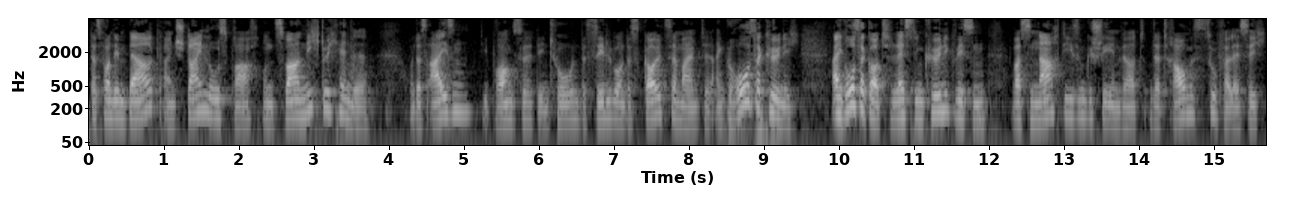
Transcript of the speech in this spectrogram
dass von dem Berg ein Stein losbrach, und zwar nicht durch Hände, und das Eisen, die Bronze, den Ton, das Silber und das Gold zermalmte. Ein großer König, ein großer Gott lässt den König wissen, was nach diesem geschehen wird, und der Traum ist zuverlässig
